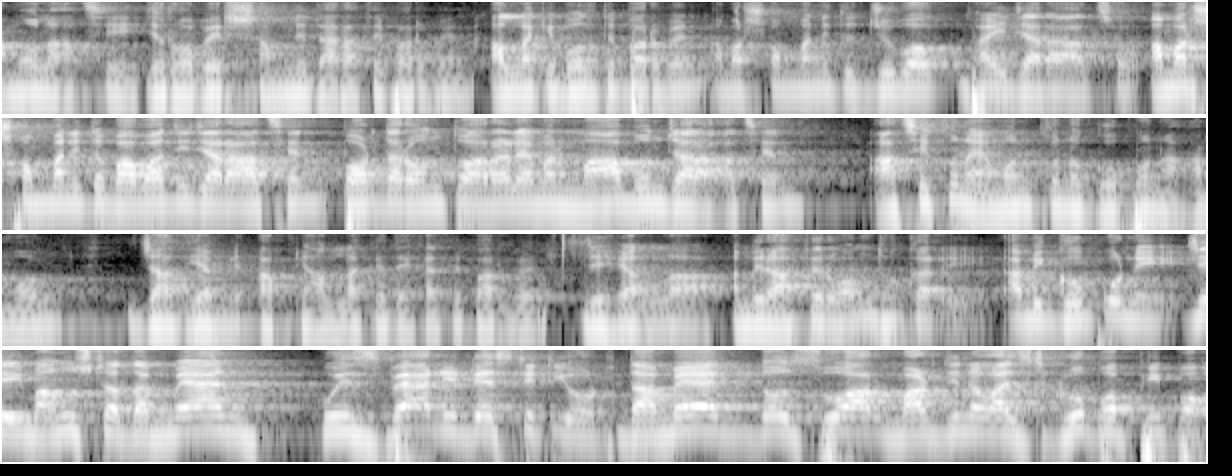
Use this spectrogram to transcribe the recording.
আমল আছে যে রবের সামনে দাঁড়াতে পারবেন? আল্লাহকে বলতে পারবেন, আমার সম্মানিত যুবক ভাই যারা আছো, আমার সম্মানিত বাবাজি যারা আছেন, পর্দার অন্ত আড়ালে আমার মা বোন যারা আছেন, আছে কোনো এমন কোনো গোপন আমল? যা দিয়ে আপনি আপনি আল্লাহকে দেখাতে পারবেন। যে হে আল্লাহ, আমি রাতের অন্ধকারে, আমি গোপনে যে মানুষটা the man who is very destitute the man those who are marginalised group of people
